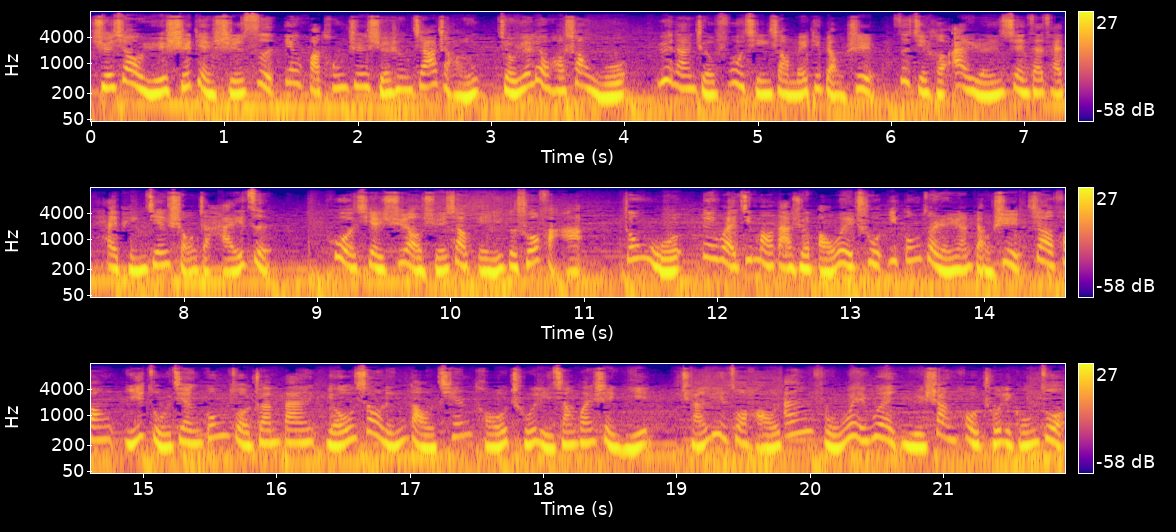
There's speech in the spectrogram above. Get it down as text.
学校于十点十四电话通知学生家长。九月六号上午，遇难者父亲向媒体表示，自己和爱人现在在太平间守着孩子，迫切需要学校给一个说法。中午，对外经贸大学保卫处一工作人员表示，校方已组建工作专班，由校领导牵头处理相关事宜，全力做好安抚慰问与善后处理工作，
